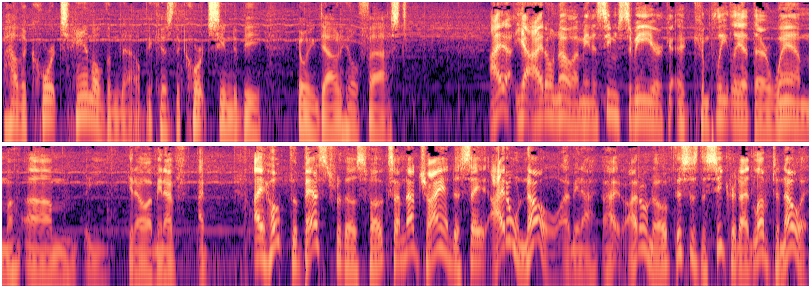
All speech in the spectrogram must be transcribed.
how the courts handle them now, because the courts seem to be going downhill fast. I yeah, I don't know. I mean, it seems to me you're uh, completely at their whim. Um, you know, I mean, I've, I, I hope the best for those folks. I'm not trying to say I don't know. I mean, I, I, I don't know if this is the secret. I'd love to know it.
